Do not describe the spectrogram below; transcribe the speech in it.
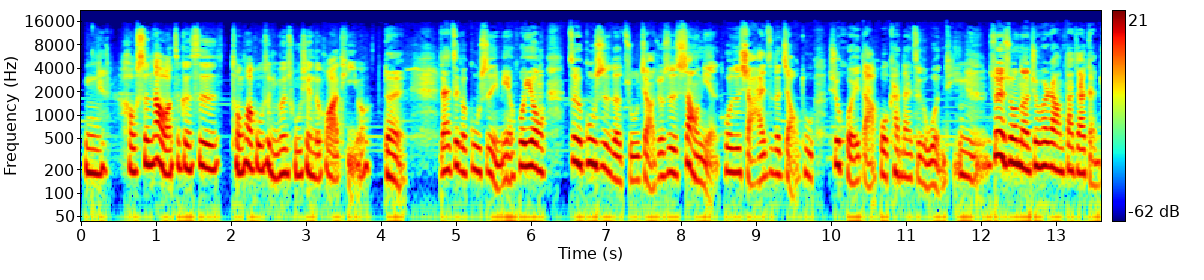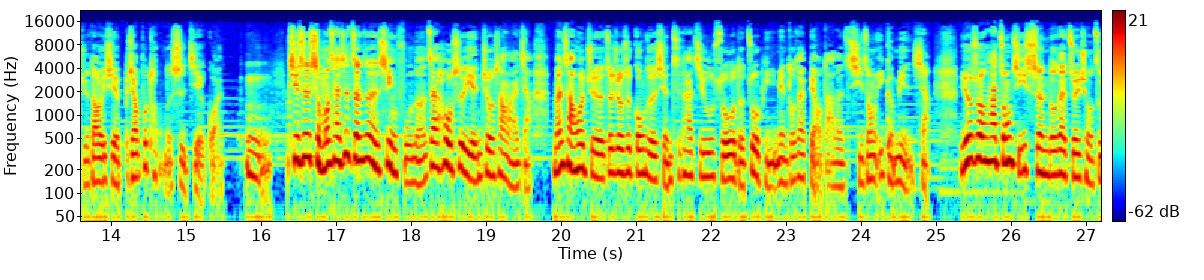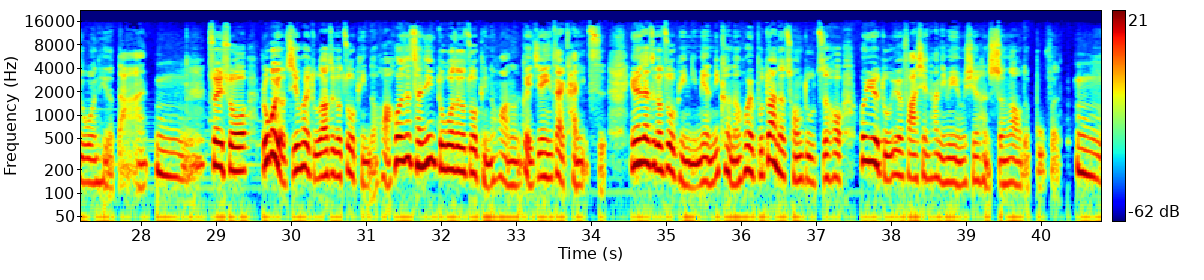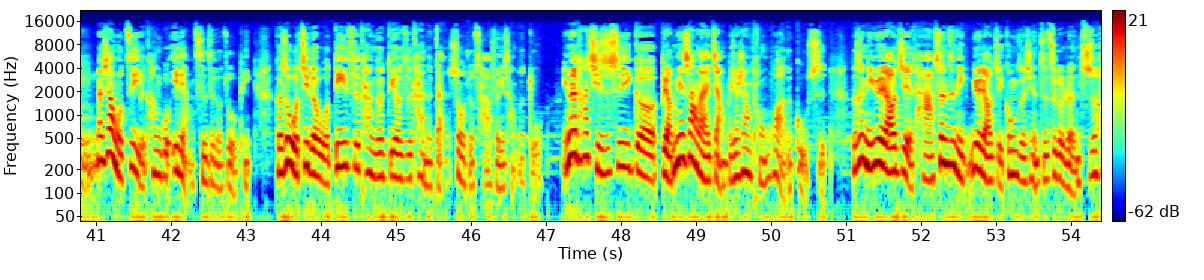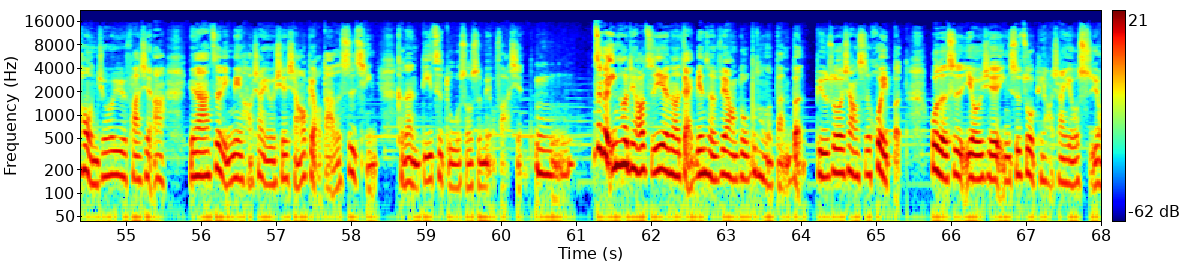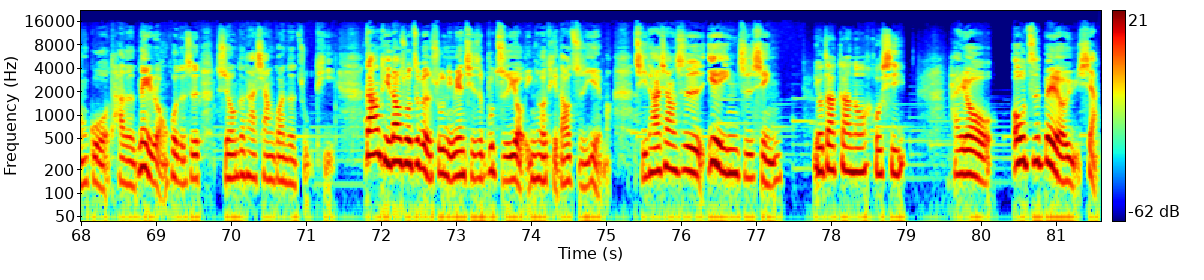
嗯，好深奥啊！这个是童话故事里面会出现的话题哦？对，在这个故事里面会用这个故事的主角，就是少年或者小孩子的角度去回答或看待这个问题。嗯，所以说呢，就会让大家感觉到一些比较不同的世界观。嗯，其实什么才是真正的幸福呢？在后世研究上来讲，蛮常会觉得这就是宫泽贤治他几乎所有的作品里面都在表达的其中一个面向，也就是说，他终其一生都在追求这个问题的答案。嗯，所以说，如果有机会读到这个作品的话，或者是曾经读过这个作品的话呢，可以建议再看一次，因为在这个作品里面，你可能会不断的重读之后，会越读越发现它里面有一些很深奥的部分。嗯，那像我自己也看过一两次这个作品，可是我记得我第一次看跟第二次看的感。感受就差非常的多，因为它其实是一个表面上来讲比较像童话的故事，可是你越了解他，甚至你越了解宫泽贤治这个人之后，你就会越发现啊，原来这里面好像有一些想要表达的事情，可能你第一次读的时候是没有发现的。嗯。这个《银河铁道职业》呢，改编成非常多不同的版本，比如说像是绘本，或者是有一些影视作品，好像有使用过它的内容，或者是使用跟它相关的主题。刚刚提到说这本书里面其实不只有《银河铁道职业》嘛，其他像是《夜莺之心》、尤达卡诺呼吸，还有《欧兹贝尔雨巷》。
